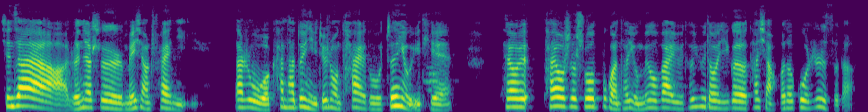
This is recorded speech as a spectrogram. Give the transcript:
现在啊，人家是没想踹你，但是我看他对你这种态度，真有一天，他要他要是说不管他有没有外遇，他遇到一个他想和他过日子的，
